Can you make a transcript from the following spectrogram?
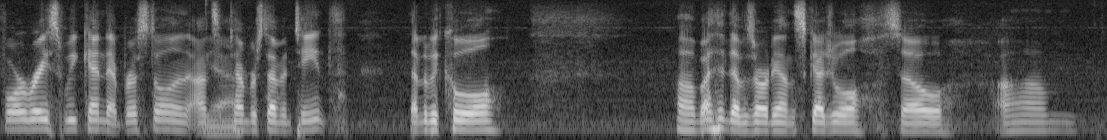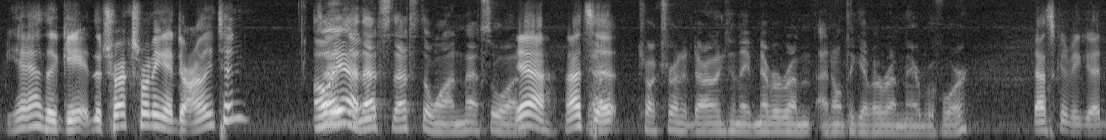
four race weekend at Bristol on on Yeah. September 17th. That'll be cool. Uh, but I think that was already on the schedule. So, um, yeah, the game, the truck's running at Darlington. Oh that yeah, that's that's the one. That's the one. Yeah, that's Yeah, it. Trucks run at Darlington. They've never run. I don't think I've ever run there before. That's gonna be good.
